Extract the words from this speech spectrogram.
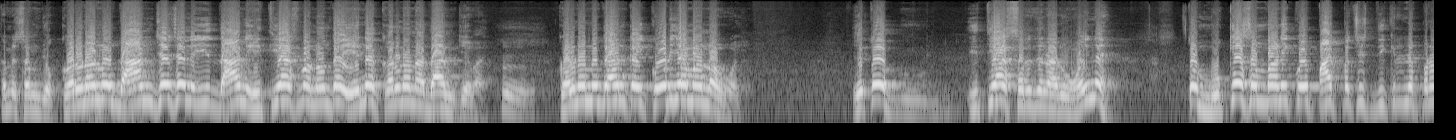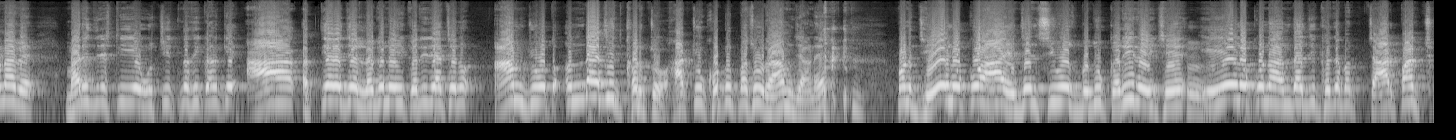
તમે સમજો કર્ણનું દાન જે છે ને એ દાન ઇતિહાસમાં નોંધાય એને કર્ણના દાન કહેવાય. કર્ણનું દાન કંઈ કોડિયામાં ન હોય. એ તો ઇતિહાસ સર્જનારું હોય ને. તો મુકેશ અંબાણી કોઈ પાંચ પચીસ દીકરીને પરણાવે મારી દ્રષ્ટિએ ઉચિત નથી કારણ કે આ અત્યારે જે લગ્ન એ કરી રહ્યા છે એનો આમ જુઓ તો અંદાજિત ખર્ચો સાચું ખોટું પાછું રામ જાણે. પણ જે લોકો આ એજન્સીઓ બધું કરી રહી છે એ લોકોના અંદાજિત ખર્ચા ચાર પાંચ છ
